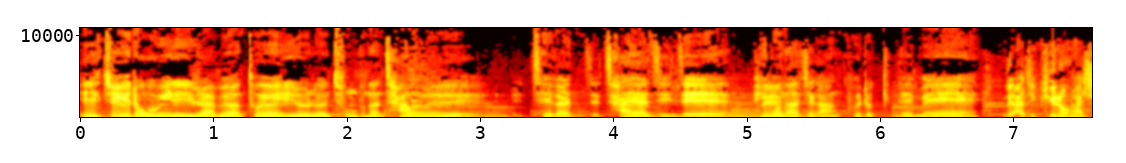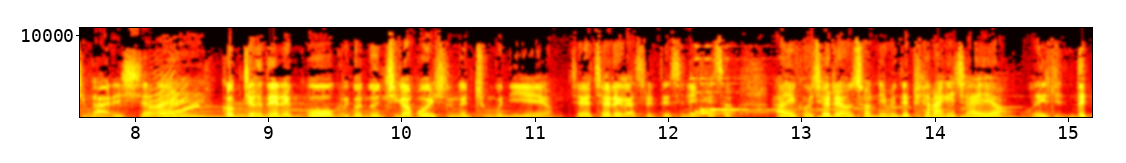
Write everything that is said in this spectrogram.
일주일에 5일 일하면 토요일, 일요일은 충분한 잠을 제가 이제 자야지 이제 피곤하지가 않고 이렇기 때문에 근데 아직 귀농하신 거 아니시잖아요. 네. 걱정되고 그리고 눈치가 보이시는 건 충분히 이해해요. 제가 절에 갔을 때 스님께서 아이고 절에 온 손님인데 편하게 자요. 일- 늦,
